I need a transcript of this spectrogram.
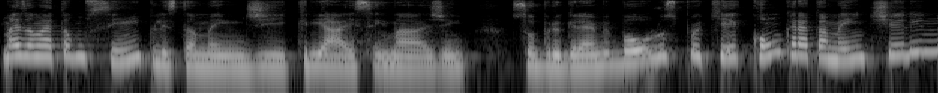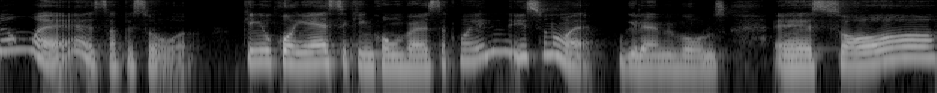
mas não é tão simples também de criar essa imagem sobre o Guilherme Boulos, porque concretamente ele não é essa pessoa. Quem o conhece, quem conversa com ele, isso não é o Guilherme Boulos. É só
